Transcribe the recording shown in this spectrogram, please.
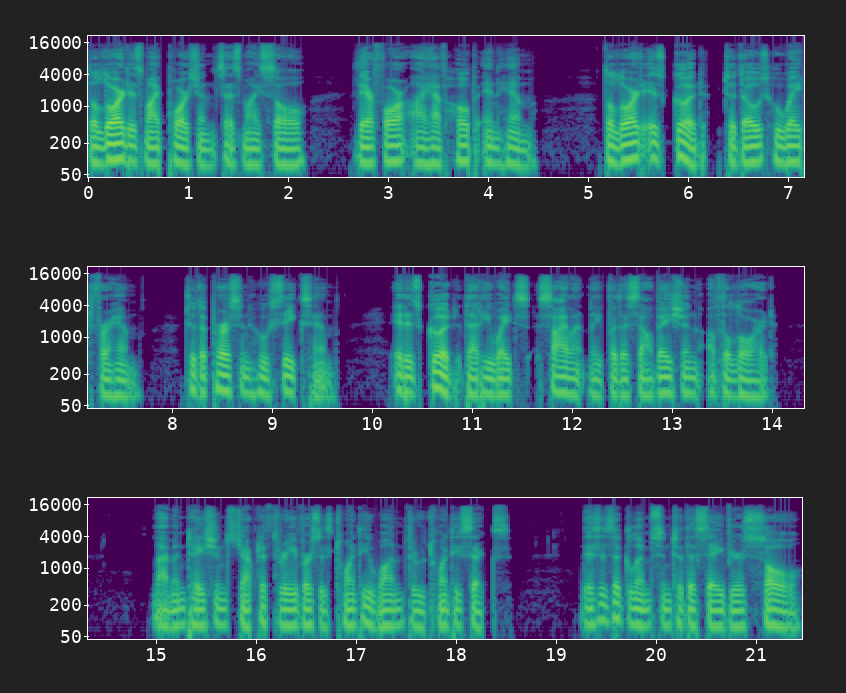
The Lord is my portion, says my soul. Therefore I have hope in him. The Lord is good to those who wait for him, to the person who seeks him. It is good that he waits silently for the salvation of the Lord. Lamentations chapter 3 verses 21 through 26. This is a glimpse into the Saviour's soul.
